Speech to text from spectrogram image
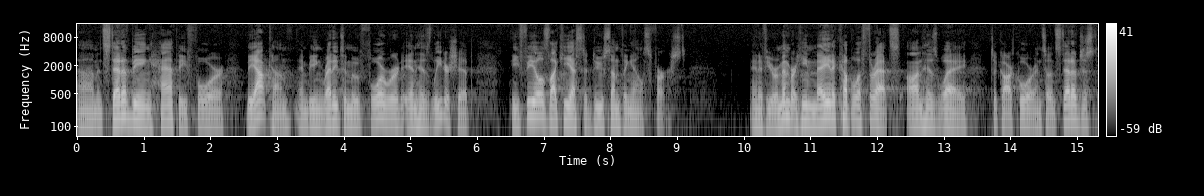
Um, instead of being happy for the outcome and being ready to move forward in his leadership, he feels like he has to do something else first. And if you remember, he made a couple of threats on his way to Karkor. And so instead of just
